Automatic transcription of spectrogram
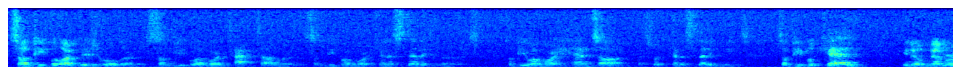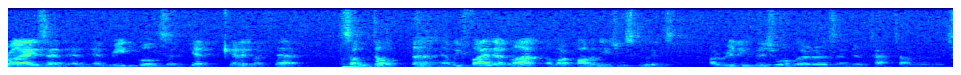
Some people are visual learners. Some people are more tactile learners. Some people are more kinesthetic learners. Some people are more hands-on. That's what kinesthetic means. Some people can, you know, memorize and, and, and read books and get, get it like that. Some don't. and we find that a lot of our Polynesian students are really visual learners and they're tactile learners.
